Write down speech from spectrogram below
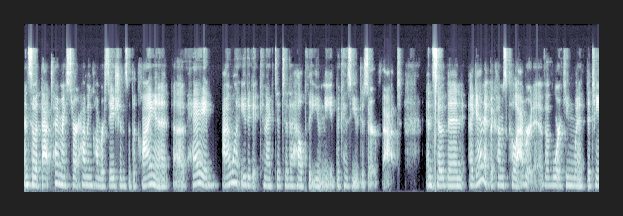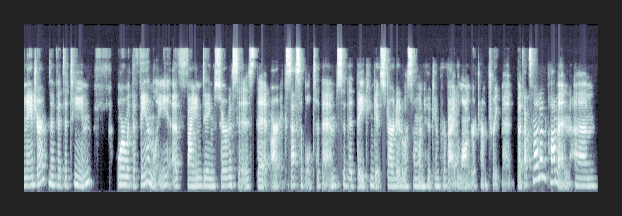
and so at that time i start having conversations with the client of hey i want you to get connected to the help that you need because you deserve that and so then again it becomes collaborative of working with the teenager if it's a teen or with the family of finding services that are accessible to them so that they can get started with someone who can provide longer term treatment. But that's not uncommon. Um,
